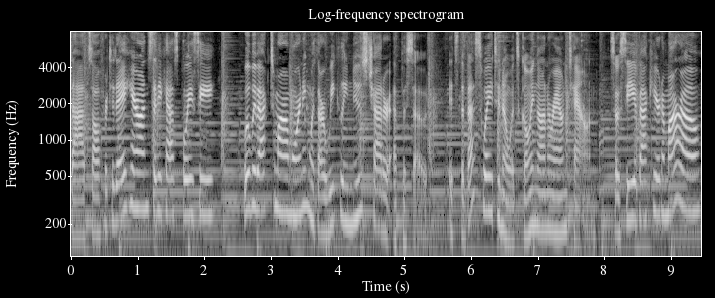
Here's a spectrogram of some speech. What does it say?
That's all for today here on CityCast Boise. We'll be back tomorrow morning with our weekly news chatter episode. It's the best way to know what's going on around town. So see you back here tomorrow.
